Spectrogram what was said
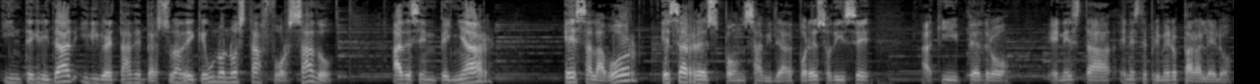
integridad y libertad de persona, de que uno no está forzado a desempeñar esa labor, esa responsabilidad. Por eso dice aquí Pedro en esta, en este primer paralelo.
